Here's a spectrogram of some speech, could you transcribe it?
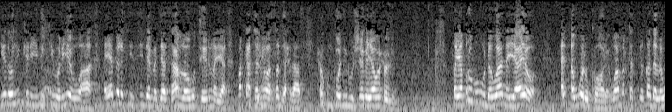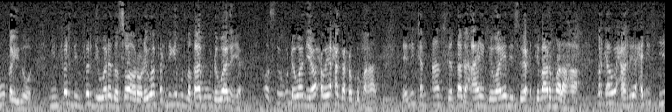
Iyadoo nin keligii ninkii wariye uu ahaa ayaa beledkiisii dee majaas ahaan loogu tiirinaya markaa tani waa saddexdaas. Xukunkoodii buu sheegaya wuxuu yihi fa yaqrubu wuu dhowaanayaayo alawalu ka hore waa marka siqada lagu qaydo min fardin fardi warada soo arooray waa fardigii mutlaqaa buu u dhowaanaya oo si ugu dhowaanaya waxa weeye xagga xukum ahaan dee ninkan aan siqada ahayn riwaayadiisu ictibaar ma laha marka waxaa xadiidkii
